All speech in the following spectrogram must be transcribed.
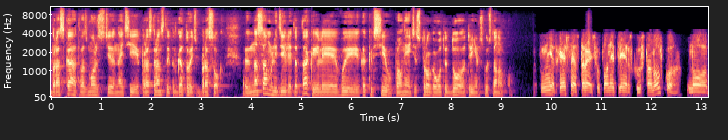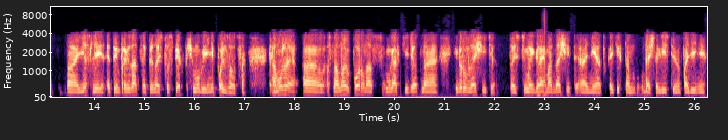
броска, от возможности найти пространство и подготовить бросок. На самом ли деле это так, или вы, как и все, выполняете строго от и до тренерскую установку? Нет, конечно, я стараюсь выполнять тренерскую установку, но э, если эта импровизация приносит успех, почему бы ей не пользоваться? К тому же э, основной упор у нас в МГАВке идет на игру в защите. То есть мы играем от защиты, а не от каких-то там удачных действий нападения.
